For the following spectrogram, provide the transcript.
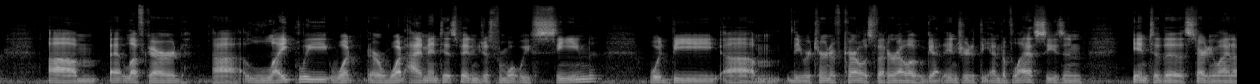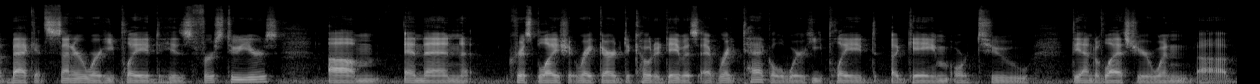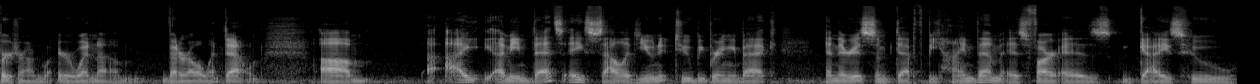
um, at left guard. Uh, likely, what or what I'm anticipating just from what we've seen would be um, the return of Carlos Vettorello, who got injured at the end of last season, into the starting lineup back at center where he played his first two years, um, and then Chris Bleich at right guard, Dakota Davis at right tackle, where he played a game or two the end of last year when uh, Bergeron or when um, Vettorello went down. Um, I I mean that's a solid unit to be bringing back, and there is some depth behind them as far as guys who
